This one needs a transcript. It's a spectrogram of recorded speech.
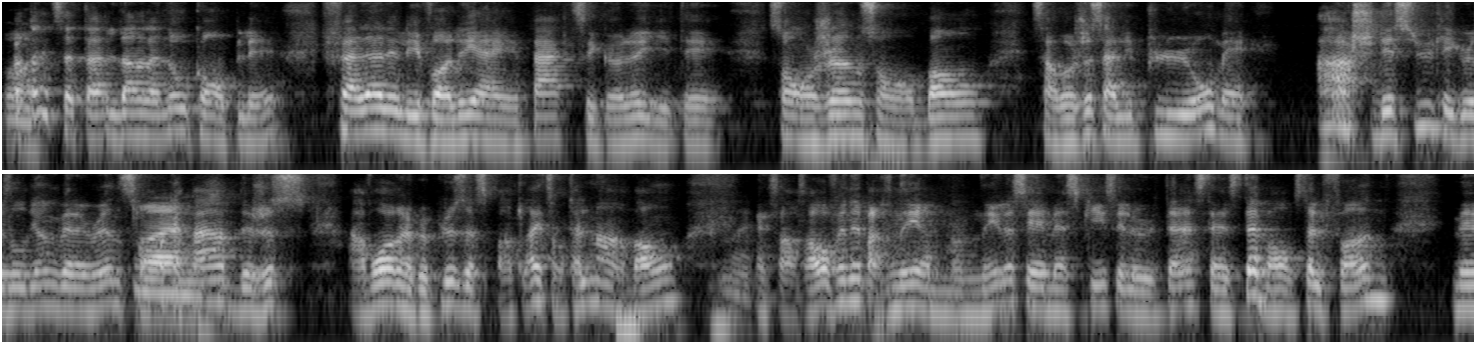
peut-être dans l'anneau complet. Il fallait aller les voler à impact. Ces gars-là, ils étaient, sont jeunes, sont bons. Ça va juste aller plus haut, mais ah, je suis déçu que les Grizzled Young Veterans sont capables de juste avoir un peu plus de spotlight. Ils sont tellement bons. Ça, va finir par venir à un moment donné. C'est MSK, c'est le temps. C'était bon, c'était le fun. Mais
